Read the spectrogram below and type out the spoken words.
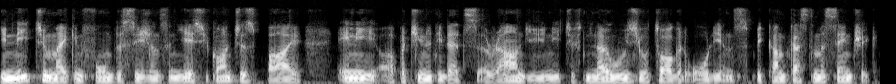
You need to make informed decisions. And yes, you can't just buy any opportunity that's around you. You need to know who's your target audience, become customer centric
